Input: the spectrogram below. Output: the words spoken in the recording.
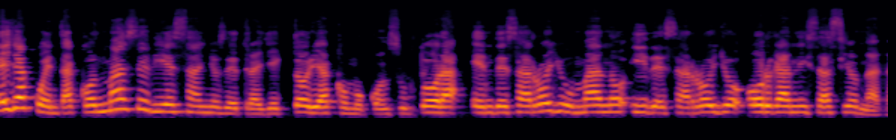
Ella cuenta con más de 10 años de trayectoria como consultora en desarrollo humano y desarrollo organizacional.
